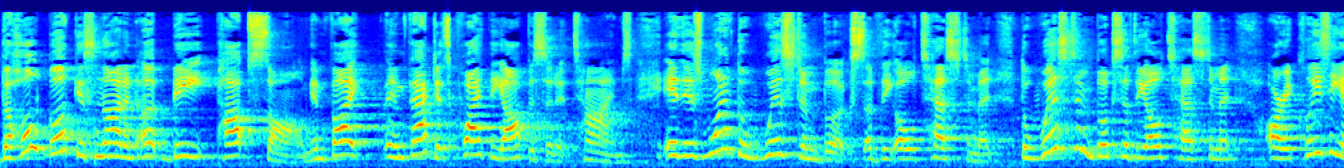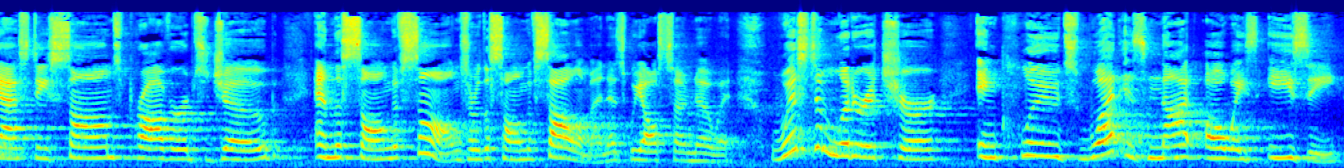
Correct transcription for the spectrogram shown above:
The whole book is not an upbeat pop song. In fact, in fact, it's quite the opposite at times. It is one of the wisdom books of the Old Testament. The wisdom books of the Old Testament are Ecclesiastes, Psalms, Proverbs, Job, and the Song of Songs, or the Song of Solomon, as we also know it. Wisdom literature includes what is not always easy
